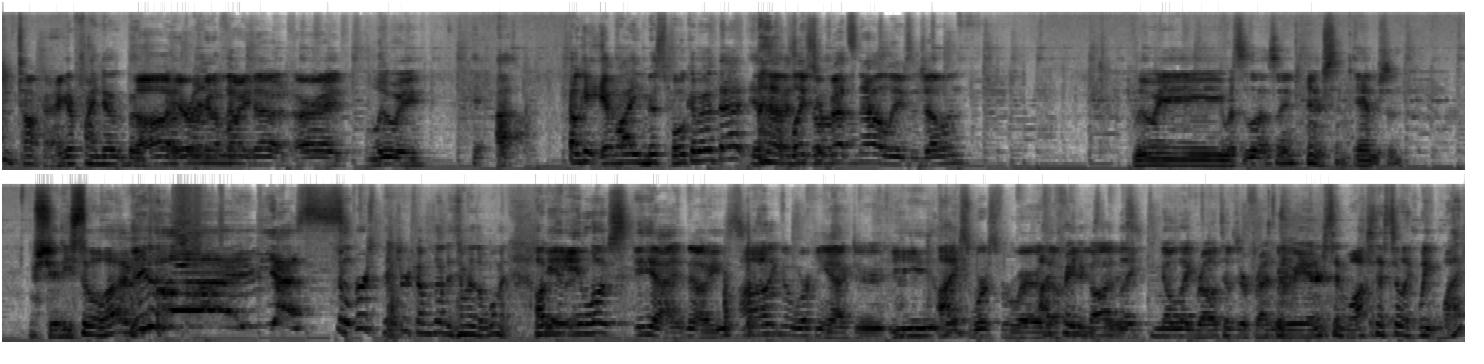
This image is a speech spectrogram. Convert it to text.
keep talking. I gotta find out about. Oh, my here we're gonna Louie. find out. All right, Louie. Uh, okay, if I misspoke about that, it's 'cause Place your bets now, ladies and gentlemen. Louie, what's his last name? Henderson. Anderson. Shit, he's still alive. He's alive! Yes! The first picture comes up is him as a woman. Okay, He, he looks, yeah, no, he's, he's Um, like a working actor. He I- looks worse for wear. I pray to God, days. like no like relatives or friends Louie Anderson watch this. They're like, wait, what?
